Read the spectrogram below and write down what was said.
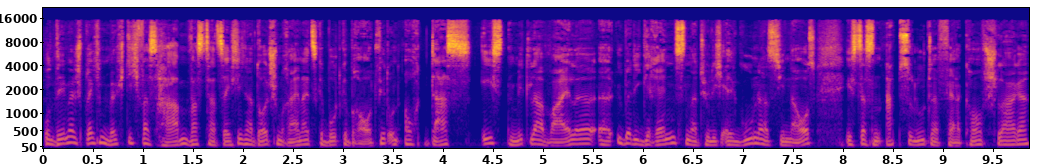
Und dementsprechend möchte ich was haben, was tatsächlich nach deutschem Reinheitsgebot gebraut wird. Und auch das ist mittlerweile äh, über die Grenzen natürlich Elgunas hinaus, ist das ein absoluter Verkaufsschlager.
